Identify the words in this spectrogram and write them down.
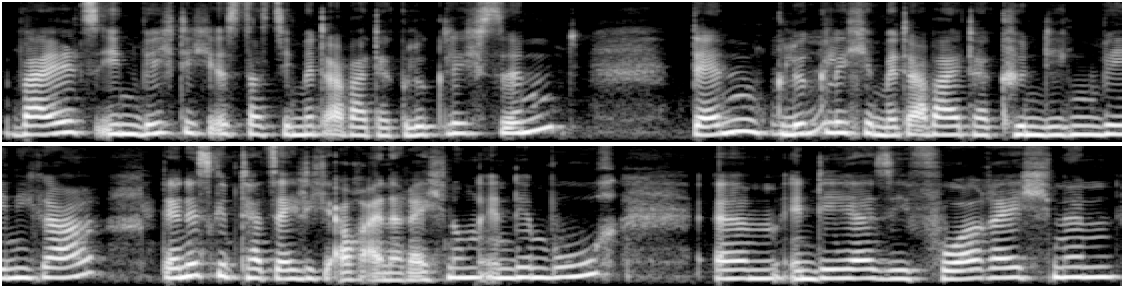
weil es Ihnen wichtig ist, dass die Mitarbeiter glücklich sind. Denn mhm. glückliche Mitarbeiter kündigen weniger. Denn es gibt tatsächlich auch eine Rechnung in dem Buch, ähm, in der Sie vorrechnen,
